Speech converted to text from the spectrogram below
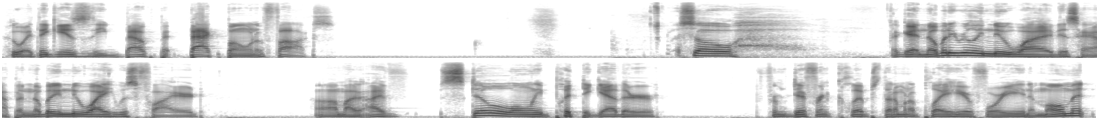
who I think is the back- backbone of Fox so again, nobody really knew why this happened. Nobody knew why he was fired. Um, I, have still only put together from different clips that I'm going to play here for you in a moment.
